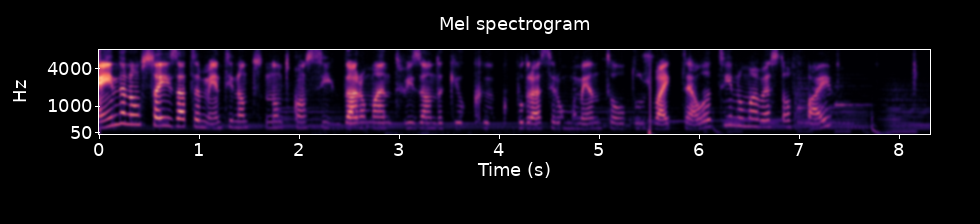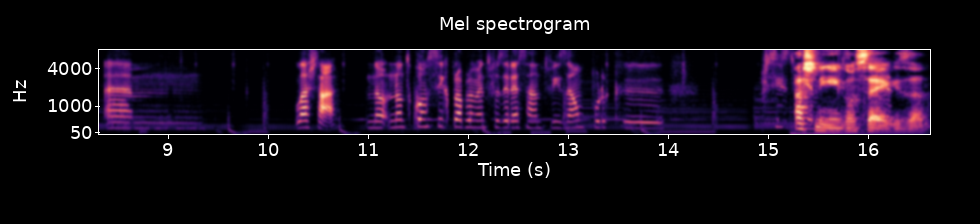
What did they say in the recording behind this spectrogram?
Ainda não sei exatamente e não te, não te consigo dar uma antevisão daquilo que, que poderá ser o mental dos Vitality numa Best of Five. Ahm, lá está. Não, não te consigo propriamente fazer essa antevisão porque preciso Acho que ninguém consegue, exato.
